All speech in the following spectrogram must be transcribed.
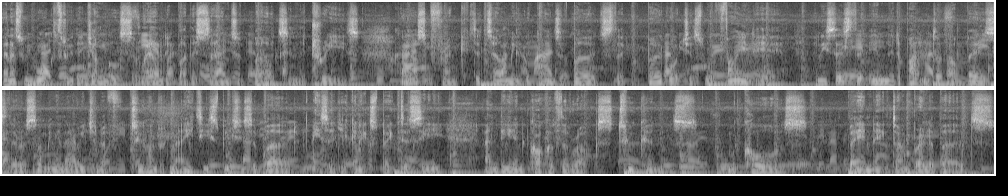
And as we walk through the jungle surrounded by the sounds of birds in the trees, I ask Frank to tell me the kinds of birds that birdwatchers will find here. And he says that in the department of Vaupés there is something in the region of 280 species of bird. He said you can expect to see Andean cock of the rocks, toucans, macaws, bare-necked umbrella birds,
